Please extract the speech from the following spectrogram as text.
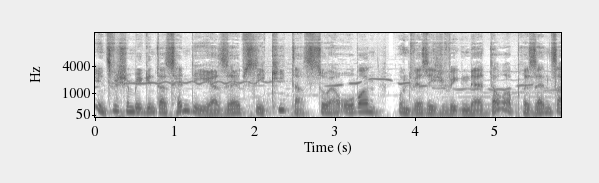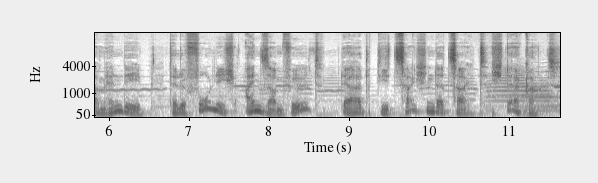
Inzwischen beginnt das Handy ja selbst die Kitas zu erobern und wer sich wegen der Dauerpräsenz am Handy telefonisch einsam fühlt, der hat die Zeichen der Zeit nicht erkannt.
